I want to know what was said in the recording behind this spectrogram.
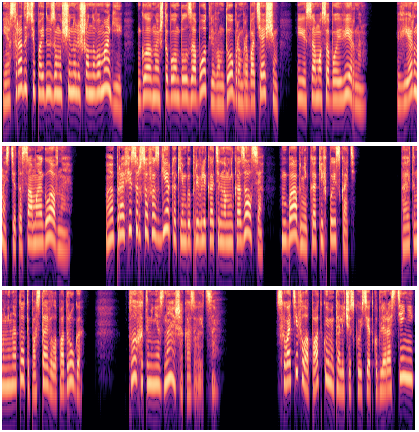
Я с радостью пойду за мужчину, лишенного магии, главное, чтобы он был заботливым, добрым, работящим и, само собой, верным. Верность — это самое главное. А профессор Софесгер, каким бы привлекательным ни казался, бабник, как их поискать. Поэтому не на то ты поставила, подруга. Плохо ты меня знаешь, оказывается. Схватив лопатку и металлическую сетку для растений,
